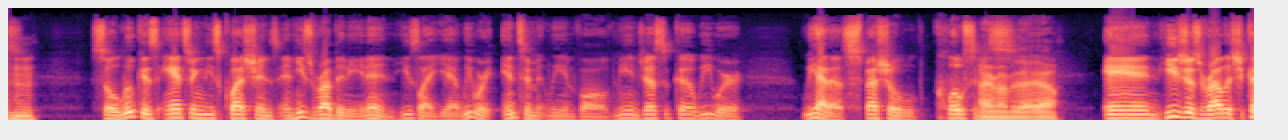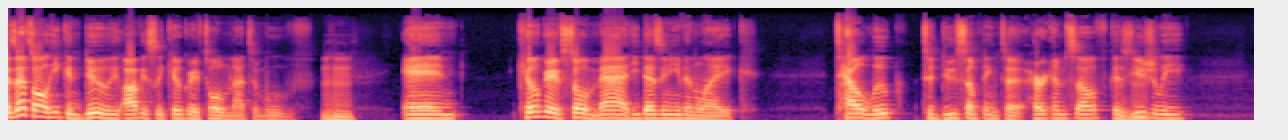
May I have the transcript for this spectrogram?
So Luke is answering these questions and he's rubbing it in. He's like, "Yeah, we were intimately involved. Me and Jessica, we were, we had a special closeness." I remember that, yeah. And he's just relishing because that's all he can do. Obviously, Kilgrave told him not to move. Mm-hmm. and Kilgrave's so mad he doesn't even like tell Luke to do something to hurt himself because mm-hmm. usually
